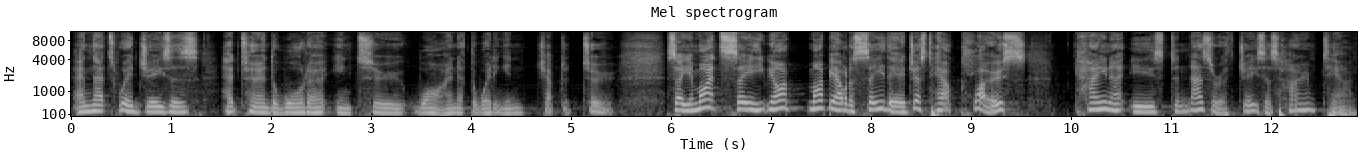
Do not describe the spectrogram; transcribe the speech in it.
and that's where Jesus had turned the water into wine at the wedding in chapter 2. So you might see, you might be able to see there just how close Cana is to Nazareth, Jesus' hometown.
